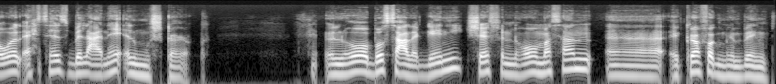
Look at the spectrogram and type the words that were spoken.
هو الإحساس بالعناء المشترك. اللي هو بص على الجاني شايف إن هو مثلا آه اترفض من بنك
